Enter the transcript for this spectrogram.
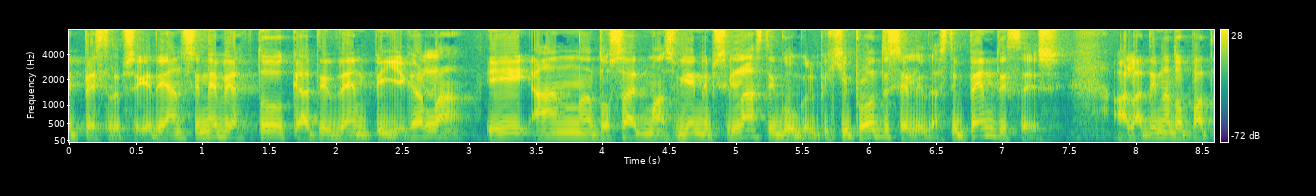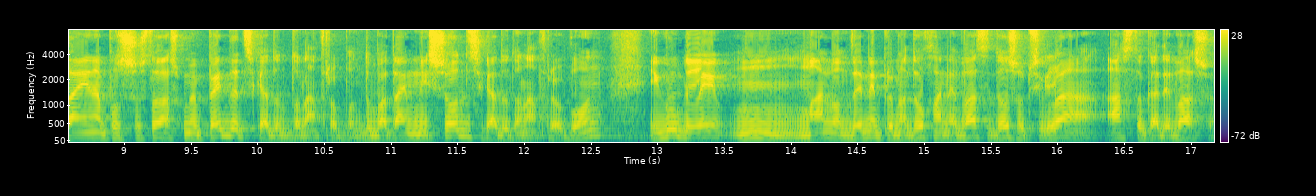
επέστρεψε. Γιατί αν συνέβη αυτό, κάτι δεν πήγε καλά. Ή αν το site μας βγαίνει ψηλά στην Google, π.χ. πρώτη σελίδα, στην πέμπτη θέση, αλλά αντί να το πατάει ένα ποσοστό, ας πούμε 5% των ανθρώπων, το πατάει μισό της εκατό των ανθρώπων, η Google λέει, μάλλον δεν έπρεπε να το έχω ανεβάσει τόσο ψηλά, ας το κατεβάσω.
